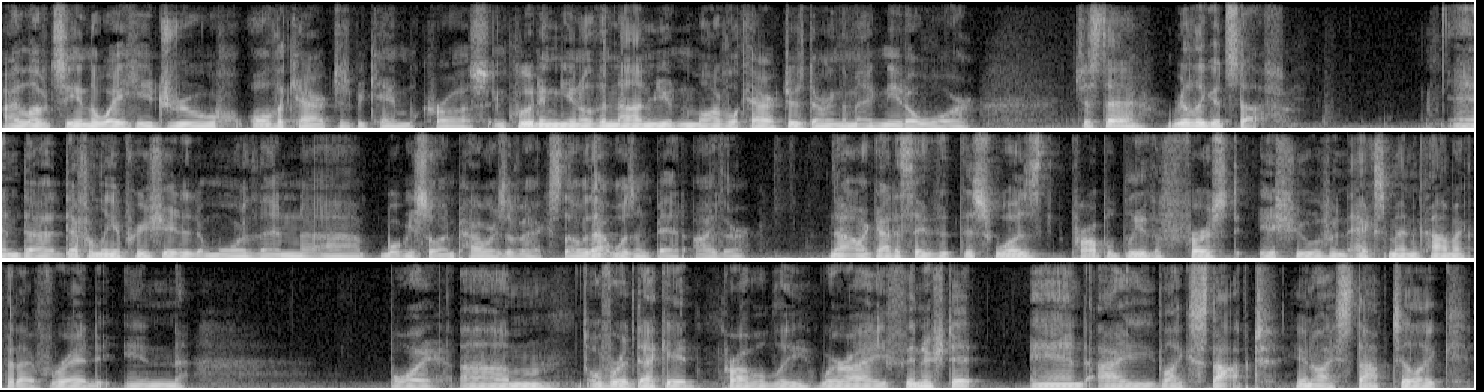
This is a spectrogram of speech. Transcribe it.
I loved seeing the way he drew all the characters we came across, including you know the non-mutant Marvel characters during the Magneto War. Just uh, really good stuff, and uh, definitely appreciated it more than uh, what we saw in Powers of X, though that wasn't bad either. Now I got to say that this was probably the first issue of an X-Men comic that I've read in boy, um, over a decade probably, where I finished it and I like stopped. You know, I stopped to like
